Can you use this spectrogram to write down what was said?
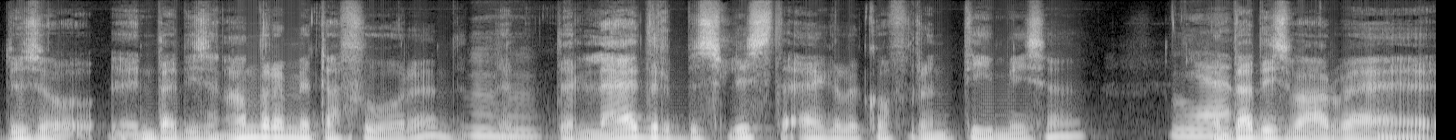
dus, en dat is een andere metafoor. Hè. De, Mhm. de leider beslist eigenlijk of er een team is. Hè. Ja. En dat is waar wij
